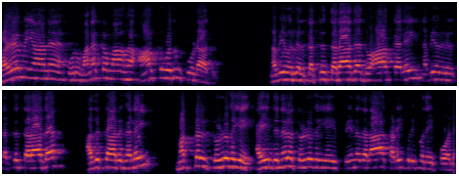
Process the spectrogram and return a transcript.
வழமையான ஒரு வணக்கமாக ஆக்குவதும் கூடாது. நபியவர்கள் கற்றுத்தராத துவாக்களை நபியவர்கள் கற்றுத்தராத அதுக்காறுகளை மக்கள் தொழுகையை ஐந்து நேர தொழுகையை பேணுதலாக கடைபிடிப்பதை போல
